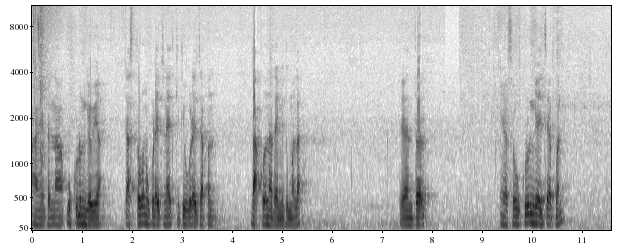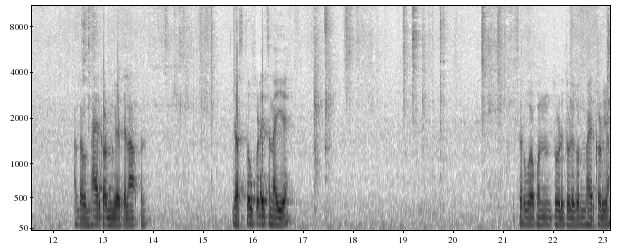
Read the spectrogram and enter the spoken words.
आणि त्यांना उकडून घेऊया. जास्त पण उकडायचे नाहीत. किती उकडायचे आपण दाखवणार आहे मी तुम्हाला. त्यानंतर हे असं उकडून घ्यायचं आहे आपण. आता बाहेर काढून घेऊया त्याला आपण. जास्त उकडायचं नाही आहे सर्व आपण थोडे थोडे करून बाहेर काढूया.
